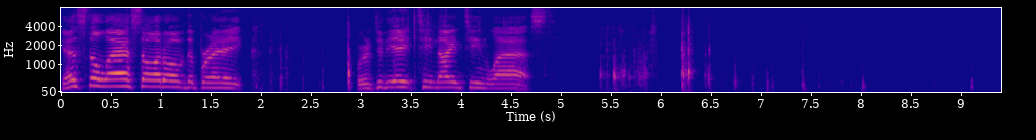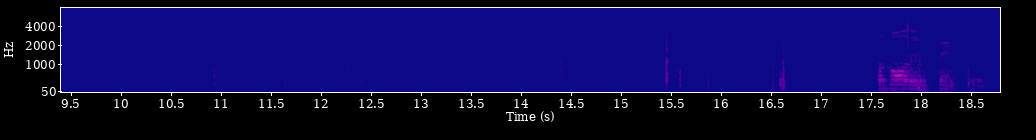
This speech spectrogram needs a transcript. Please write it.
Guess the last auto of the break. We're gonna do the 1819 last. Is fantastic.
